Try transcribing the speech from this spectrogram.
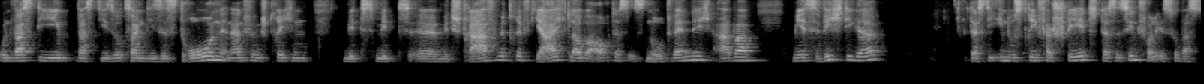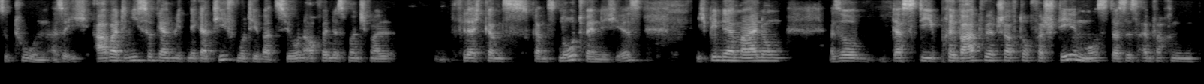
Und was die, was die sozusagen dieses Drohen in Anführungsstrichen mit, mit, äh, mit Strafe betrifft, ja, ich glaube auch, das ist notwendig. Aber mir ist wichtiger, dass die Industrie versteht, dass es sinnvoll ist, sowas zu tun. Also ich arbeite nicht so gern mit Negativmotivation, auch wenn es manchmal vielleicht ganz, ganz notwendig ist. Ich bin der Meinung, also, dass die Privatwirtschaft doch verstehen muss, dass es einfach ein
